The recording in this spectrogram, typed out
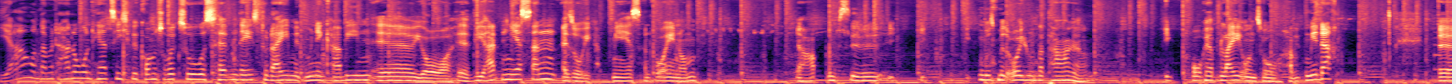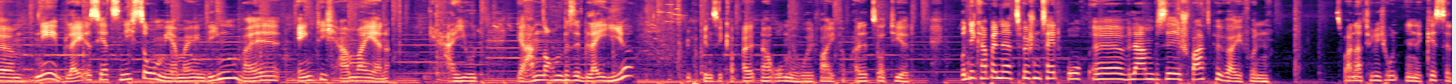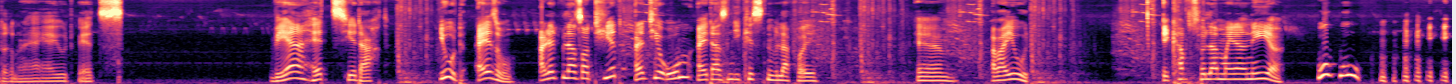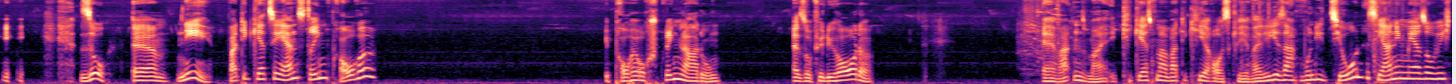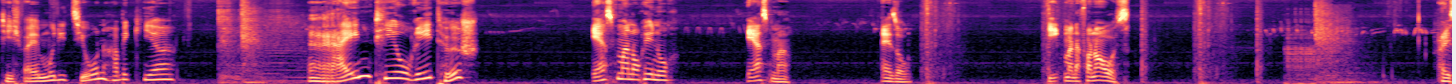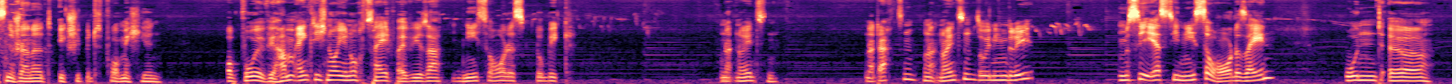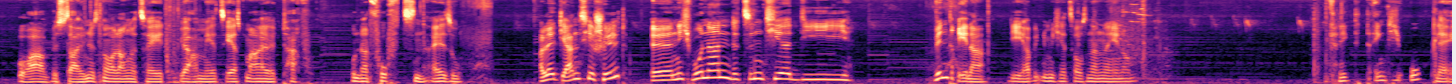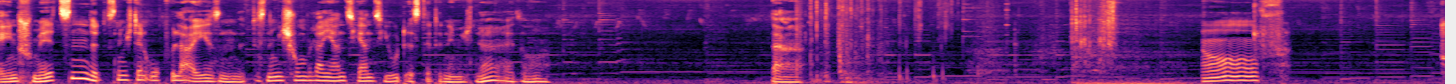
Ja, und damit hallo und herzlich willkommen zurück zu Seven Days to Die mit Minikabin. Äh, ja, äh, wir hatten gestern, also ich habe mir gestern vorgenommen, ja, ein bisschen, ich, ich, ich, muss mit euch unter Tage. Ich brauche ja Blei und so, habe ich mir gedacht. Ähm, nee, Blei ist jetzt nicht so mehr mein Ding, weil eigentlich haben wir ja, ja gut, wir haben noch ein bisschen Blei hier. Übrigens, ich habe alles nach oben geholt, war ich habe alles sortiert. Und ich habe in der Zwischenzeit auch äh, ein bisschen Schwarzpulver gefunden war natürlich unten in der Kiste drin. Ja, ja, gut, wer jetzt... Wer hätte es gedacht? Gut, also, alles wieder sortiert. Alles hier oben. Alter, sind die Kisten wieder voll. Ähm, aber gut. Ich hab's wieder in meiner Nähe. Wuhu. so, ähm, nee. Was ich jetzt hier ganz dringend brauche... Ich brauche auch Springladung. Also für die Horde. Äh, warten Sie mal. Ich kicke erstmal, was ich hier rauskriege. Weil, wie gesagt, Munition ist ja nicht mehr so wichtig. Weil Munition habe ich hier rein theoretisch erstmal noch genug. Erstmal. Also. Geht mal davon aus. Heißt nicht anders, ich schiebe es vor mich hin. Obwohl, wir haben eigentlich noch genug Zeit, weil wie gesagt, die nächste Horde ist, glaube ich, 119. 118? 119, so in den Dreh müsste erst die nächste Horde sein. Und, äh, boah, bis dahin ist noch eine lange Zeit. Wir haben jetzt erstmal Tag 115, also. Alle ganz hier Schild. Äh, nicht wundern, das sind hier die Windräder. Die habe ich nämlich jetzt auseinandergenommen. Kann ich das eigentlich auch gleich einschmelzen? Das ist nämlich dann auch wieder Eisen. Das ist nämlich schon wieder ganz, ganz gut ist das nämlich, ne? Also. Da.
